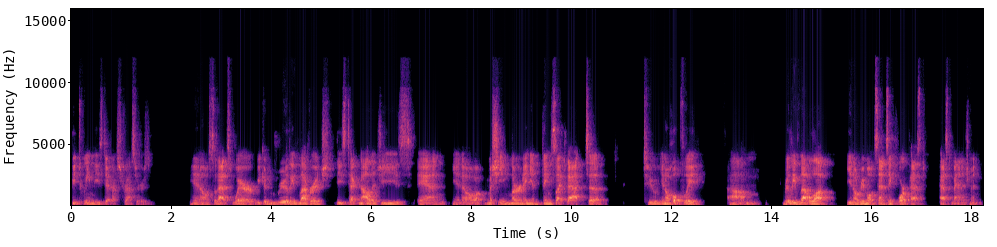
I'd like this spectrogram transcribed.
between these different stressors you know so that's where we could really leverage these technologies and you know machine learning and things like that to to you know hopefully um, really level up you know remote sensing for pest pest management.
